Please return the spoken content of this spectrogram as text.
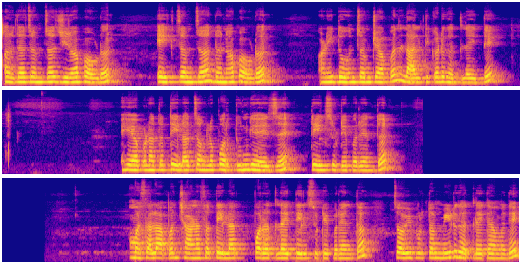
अर्धा चमचा जिरा पावडर एक चमचा धना पावडर आणि दोन चमचे आपण लाल तिखट घातलं इथे. हे आपण आता तेलात चांगलं परतून घ्यायचं आहे तेल सुटेपर्यंत. मसाला आपण छान असं तेलात परतलं आहे तेल सुटेपर्यंत. चवीपुरतं मीठ घातलं आहे त्यामध्ये.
